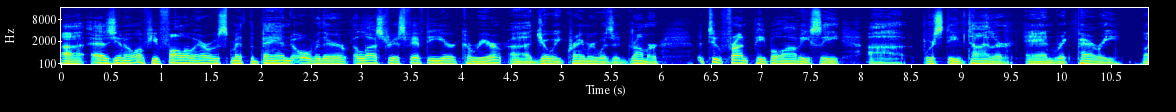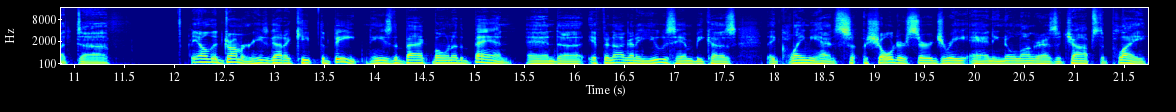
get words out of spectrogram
Uh, as you know, if you follow Aerosmith, the band over their illustrious 50 year career, uh, Joey Kramer was a drummer. The two front people, obviously, uh, were Steve Tyler and Rick Perry, but uh, you know, the drummer, he's got to keep the beat. He's the backbone of the band. And uh, if they're not going to use him because they claim he had shoulder surgery and he no longer has the chops to play,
